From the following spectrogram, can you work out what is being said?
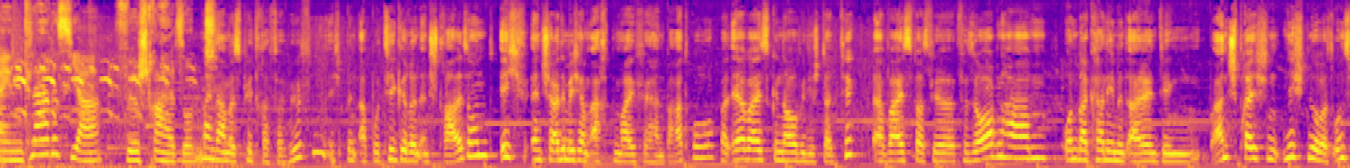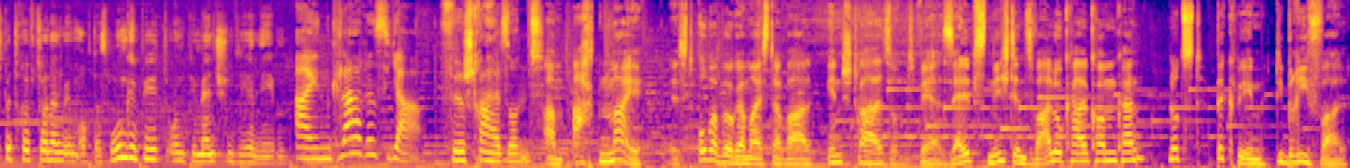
Ein klares Ja für Stralsund. Mein Name ist Petra Verhöfen, ich bin Apothekerin in Stralsund. Ich entscheide mich am 8. Mai für Herrn Badrow, weil er weiß genau, wie die Stadt tickt. Er weiß, was wir für Sorgen haben und man kann ihn mit allen Dingen ansprechen. Nicht nur was uns betrifft, sondern eben auch das Wohngebiet und die Menschen, die hier leben. Ein klares Ja für Stralsund. Am 8. Mai ist Oberbürgermeisterwahl in Stralsund. Wer selbst nicht ins Wahllokal kommen kann, nutzt bequem die Briefwahl.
